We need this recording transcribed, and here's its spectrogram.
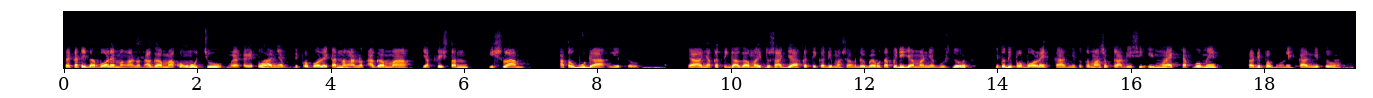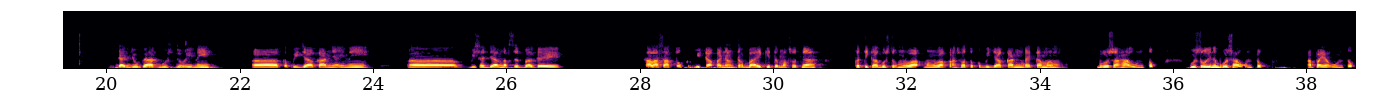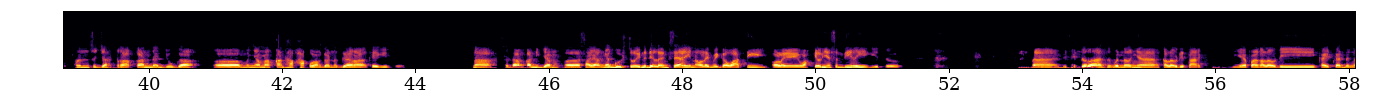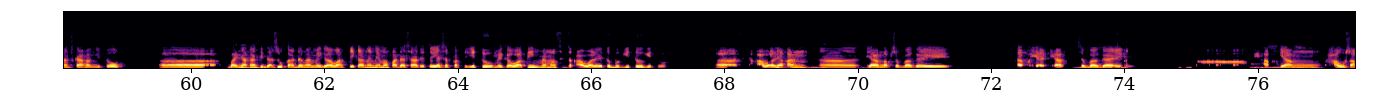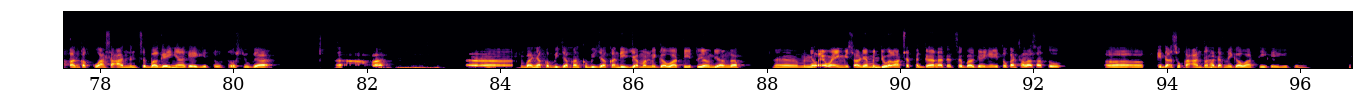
mereka tidak boleh menganut agama Konghucu. Mereka itu hanya diperbolehkan menganut agama ya Kristen, Islam atau Buddha gitu. Ya hanya ketiga agama itu saja ketika di masa Orde Baru. Tapi di zamannya Gus Dur itu diperbolehkan gitu. Termasuk tradisi Imlek, Cap Gome uh, diperbolehkan gitu dan juga Gus Dur ini uh, kebijakannya ini uh, bisa dianggap sebagai salah satu kebijakan yang terbaik gitu. Maksudnya ketika Gus Dur mengeluarkan suatu kebijakan mereka berusaha untuk Gus Dur ini berusaha untuk apa ya untuk mensejahterakan dan juga uh, menyamakan hak-hak warga negara kayak gitu Nah, sedangkan di jam uh, sayangnya Gus Dur ini dilengserin oleh Megawati, oleh wakilnya sendiri gitu. Nah, di situlah sebenarnya kalau ditarik ya apa kalau dikaitkan dengan sekarang itu uh, banyak yang tidak suka dengan Megawati karena memang pada saat itu ya seperti itu Megawati memang sejak awalnya itu begitu gitu uh, sejak awalnya kan uh, dianggap sebagai apa ya dianggap sebagai pihak yang haus akan kekuasaan dan sebagainya kayak gitu terus juga uh, apa uh, banyak kebijakan-kebijakan di zaman Megawati itu yang dianggap uh, menyeleweng, misalnya menjual aset negara dan sebagainya itu kan salah satu uh, tidak sukaan terhadap Megawati kayak gitu.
